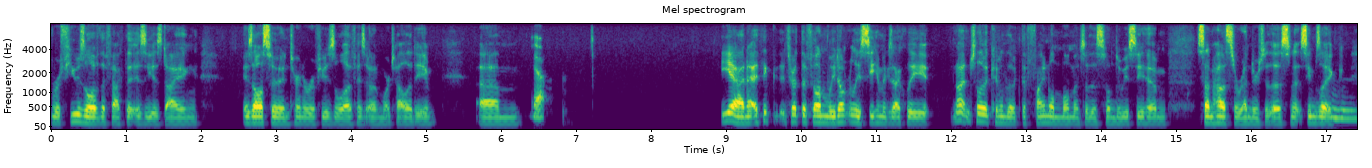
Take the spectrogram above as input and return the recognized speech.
refusal of the fact that Izzy is dying is also in turn a refusal of his own mortality. Um, yeah. Yeah, and I think throughout the film we don't really see him exactly. Not until kind of the, the final moments of this film do we see him somehow surrender to this, and it seems like mm-hmm.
